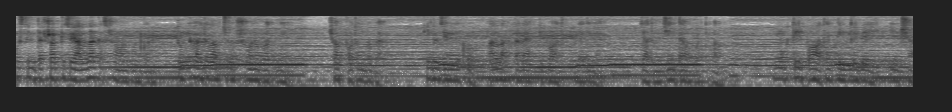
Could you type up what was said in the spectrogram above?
মুসলিম তার সব কিছুই আল্লাহর কাছে সমর্পণ করে। তুমি হয়তো ভাবছ স্বর্ণপথ নেই, সব পথ অন্ধকার। কিন্তু জেনে রেখো, আল্লাহ তালা একটি পথ খুলে দিবে যা তুমি চিন্তাও করতে পারো মুক্তির পথ একদিন মিলবেই ইনশা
